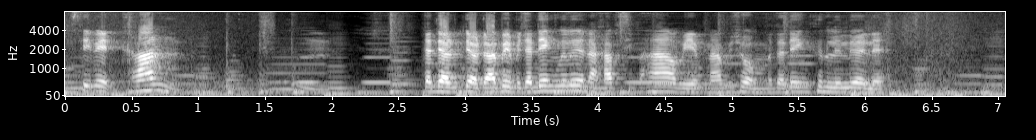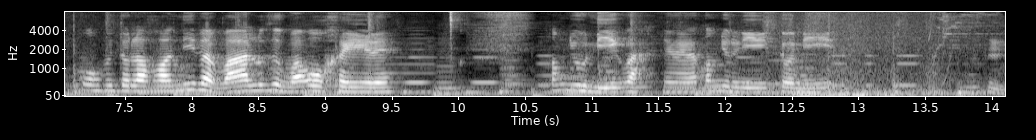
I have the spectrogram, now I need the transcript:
11คันแต่เดี๋ยวเดี๋ยวดาเมจมันจะเด้งเรื่อยๆนะครับ15เวฟนะผู้ชมมันจะเด้งขึ้นเรื่อยๆเลยโอ้เป็นตัวละครที่แบบว่ารู้สึกว่าโอเคเลย ต้องยูนิคว่ะยังไงก็ต้องยูนิคตัวนี้อืม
